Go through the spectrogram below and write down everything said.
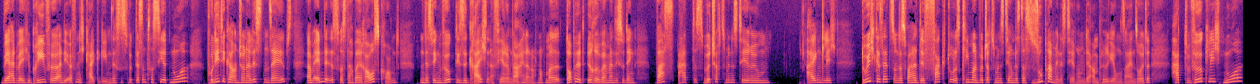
wer hat welche Briefe an die Öffentlichkeit gegeben. Das ist wirklich, das interessiert nur Politiker und Journalisten selbst. Am Ende ist, was dabei rauskommt, und deswegen wirkt diese Greichen-Affäre im Nachhinein auch nochmal doppelt irre, weil man sich so denkt, was hat das Wirtschaftsministerium eigentlich durchgesetzt? Und das war de facto das Klima- und Wirtschaftsministerium, das das Superministerium der Ampelregierung sein sollte, hat wirklich nur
